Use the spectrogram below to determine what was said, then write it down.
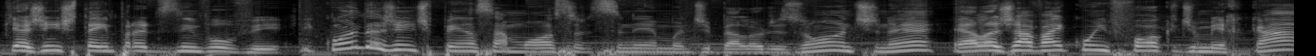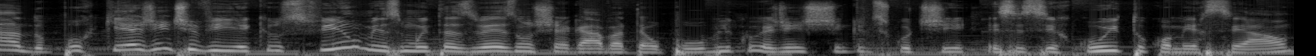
que a gente tem para desenvolver. E quando a gente pensa a mostra de cinema de Belo Horizonte, né, ela já vai com enfoque de mercado, porque a gente via que os filmes muitas vezes não chegavam até o público, e a gente tinha que discutir esse circuito comercial.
